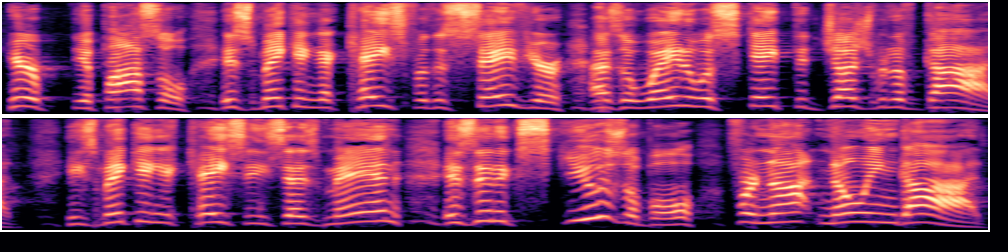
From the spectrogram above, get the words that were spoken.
Here, the apostle is making a case for the Savior as a way to escape the judgment of God. He's making a case and he says, Man is inexcusable for not knowing God.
